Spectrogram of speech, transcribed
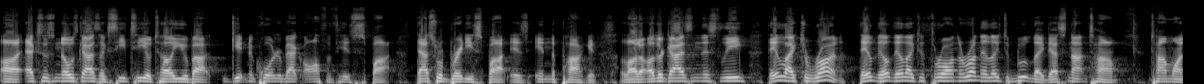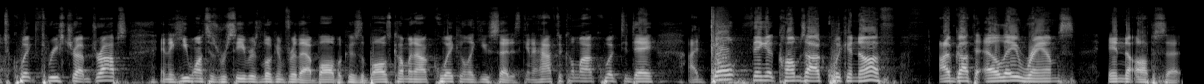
Uh, X's and O's guys like CT will tell you about getting a quarterback off of his spot. That's where Brady's spot is in the pocket. A lot of other guys in this league, they like to run. They, they, they like to throw on the run. They like to bootleg. That's not Tom. Tom wants quick three strap drops, and he wants his receivers looking for that ball because the ball's coming out quick. And like you said, it's going to have to come out quick today. I don't think it comes out quick enough. I've got the LA Rams in the upset.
